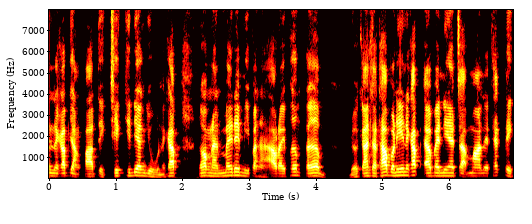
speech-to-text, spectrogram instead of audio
นนะครับอย่างปาติกชิกที่เลี้ยงอยู่นะครับนอกนั้นไม่ได้มีปัญหาอะไรเพิ่มเติม โดยการจัดทัพวันนี้นะครับแอลเบเนียจะมาในแท็กติก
